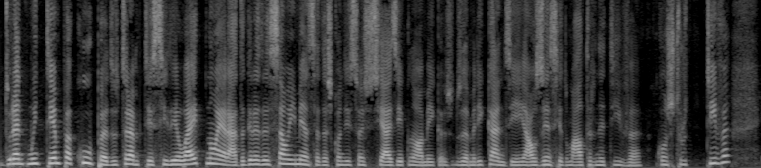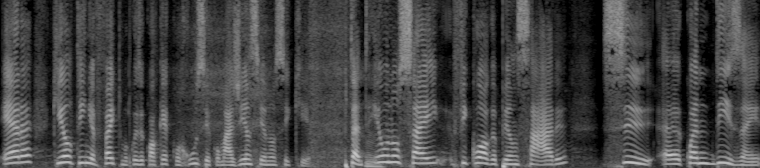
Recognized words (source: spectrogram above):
durante muito tempo, a culpa do Trump ter sido eleito não era a degradação imensa das condições sociais e económicas dos americanos e a ausência de uma alternativa construtiva, era que ele tinha feito uma coisa qualquer com a Rússia, com uma agência, não sei o quê. Portanto, hum. eu não sei, fico logo a pensar se uh, quando dizem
